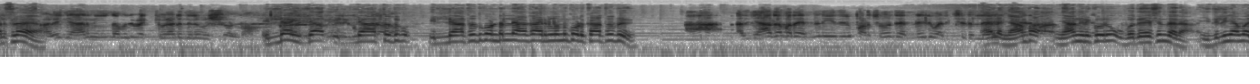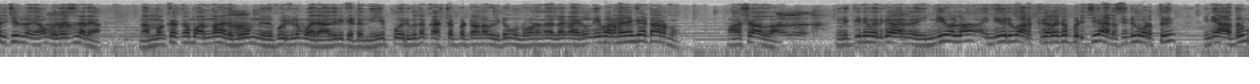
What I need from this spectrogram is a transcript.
മനസ്സിലായോ? ഇല്ല ഇല്ല ഇല്ലാത്തത് ഇല്ലാത്തത് കൊണ്ടല്ലേ ആ കാര്യങ്ങളൊന്നും കൊടുക്കാത്തത്. അല്ല ഞാൻ ഞാൻ നിനക്കൊരു ഉപദേശം തരാം. ഇതിൽ ഞാൻ വലിച്ചിട്ടില്ല ഞാൻ ഉപദേശം തരാം. നമുക്കൊക്കെ വന്ന അനുഭവം നിനക്ക് ഒരിക്കലും വരാതിരിക്കട്ടെ. നീ ഇപ്പൊ ഒരുവിധം കഷ്ടപ്പെട്ടാണ് വീട് കൊണ്ടുപോകണമെന്ന എല്ലാ കാര്യങ്ങളും നീ പറഞ്ഞ ഞാൻ കേട്ടായിരുന്നു മാഷാ അല്ല അത്. നിനക്ക് ഇനി ഒരു കാര്യമില്ല. ഇനിയുള്ള ഇനി ഒരു വർക്കുകളൊക്കെ പിടിച്ച് അനസിന്റെ കൊടുത്ത് ഇനി അതും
